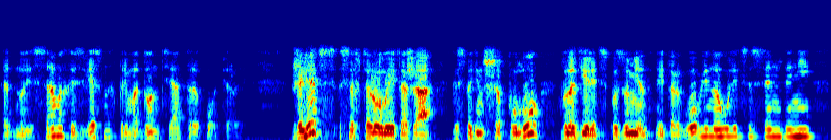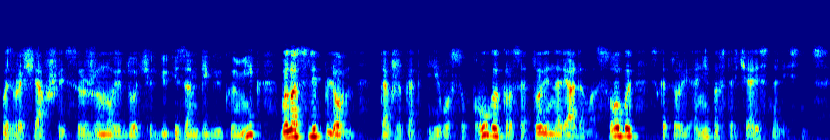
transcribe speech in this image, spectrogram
одной из самых известных примадон театра оперы. Жилец со второго этажа, господин Шапуло, владелец позументной торговли на улице Сен-Дени, возвращавшийся с женой и дочерью из Амбигю-Кумик, был ослеплен, так же, как и его супруга, красотой и нарядом особы, с которой они повстречались на лестнице.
